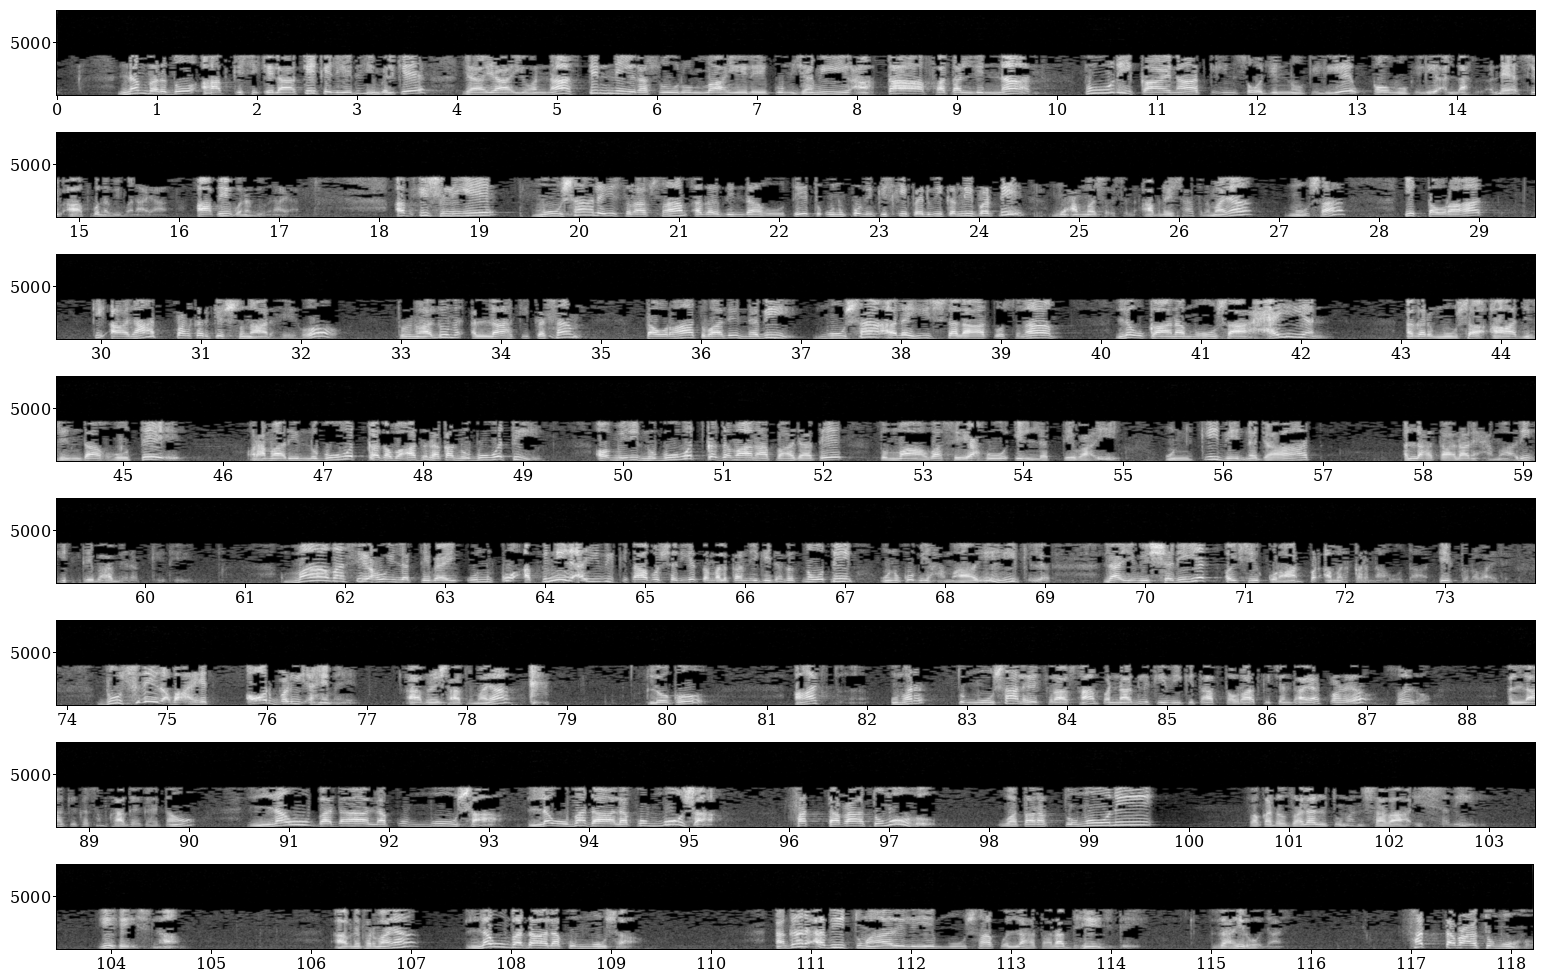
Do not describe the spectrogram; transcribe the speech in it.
نمبر دو، آپ کسی علاقے کے لیے نہیں، بلکہ یا یا الناس، انی رسول اللہ علیکم جمی کافت الناس پوری کائنات کے ان سو جنوں کے لیے، قوموں کے لیے اللہ نے صرف آپ کو نبی بنایا، آپ ہی کو نبی بنایا۔ اب اس لیے موسا علیہ السلام اگر زندہ ہوتے تو ان کو بھی کس کی پیروی کرنی پڑتی؟ محمد صلی اللہ علیہ وسلم۔ آپ نے ساتھ رمایا موسا یہ تورات کی آیات پڑھ کر کے سنا رہے ہو، تمہیں معلوم ہے اللہ کی قسم تورات والے نبی موسا علیہ سلاط وسلام لوکانا موسا حین اگر موسا آج زندہ ہوتے اور ہماری نبوت کا دواد رکھا نبوتی اور میری نبوت کا زمانہ پا جاتے تو ماں و سیاح بھائی ان کی بھی نجات اللہ تعالی نے ہماری اتباع میں رکھی تھی۔ ماں و سیاح ان کو اپنی لائی ہوئی کتاب و شریعت عمل کرنے کی اجازت نہ ہوتی، ان کو بھی ہماری ہی لائی ہوئی شریعت اور اسی قرآن پر عمل کرنا ہوتا۔ ایک تو روایت ہے۔ دوسری روایت اور بڑی اہم ہے۔ آپ نے ساتھ رمایا لوگوں آج عمر تو موسا علیہ السلام پر نادل کی ہوئی کتاب تورات کی چند آیات پڑھ رہے ہو؟ سن لو۔ اللہ کی قسم کھا کے کہتا ہوں، لو بدا لکم موسا لو بدا لکم موسا فتبا تمو ہو و ترک تمونی فقط ضلل تم انصوا اس سبیل یہ ہے اسلام۔ آپ نے فرمایا، لو بدا لکم موسا اگر ابھی تمہارے لیے موسا کو اللہ تعالی بھیج دے، ظاہر ہو جائیں۔ فت تبا ہو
